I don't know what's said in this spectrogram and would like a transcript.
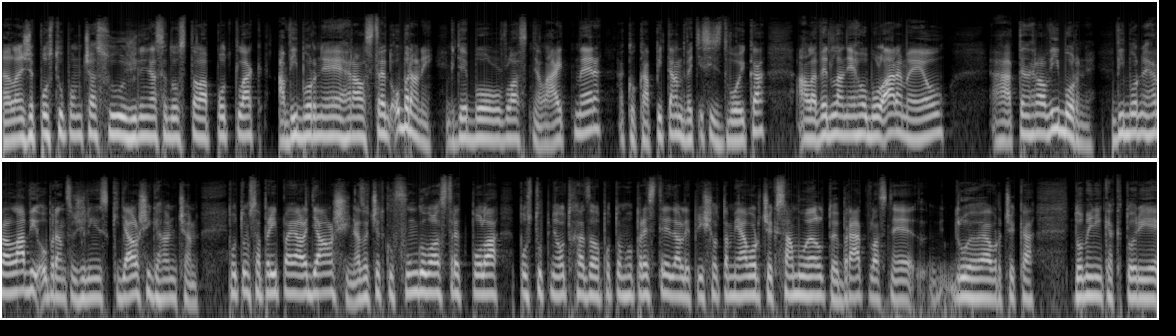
Lenže postupom času Žilina sa dostala pod tlak a výborne hral stred obrany, kde bol vlastne Leitner ako kapitán 2002, ale vedľa neho bol Aramejov, a ten hral výborne. Výborne hral ľavý obranca Žilínsky, ďalší Gančan. Potom sa pripájal ďalší. Na začiatku fungoval stred pola, postupne odchádzal, potom ho prestriedali, prišiel tam Javorček Samuel, to je brat vlastne druhého Javorčeka Dominika, ktorý je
